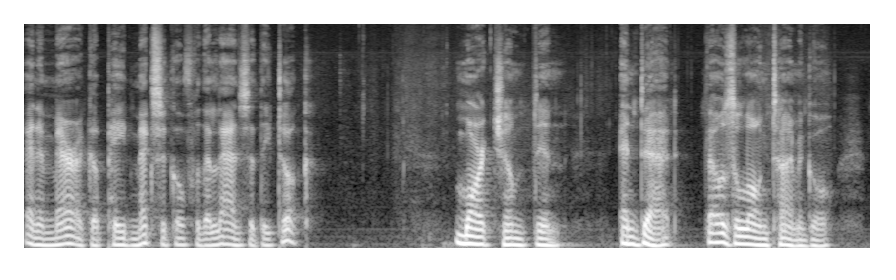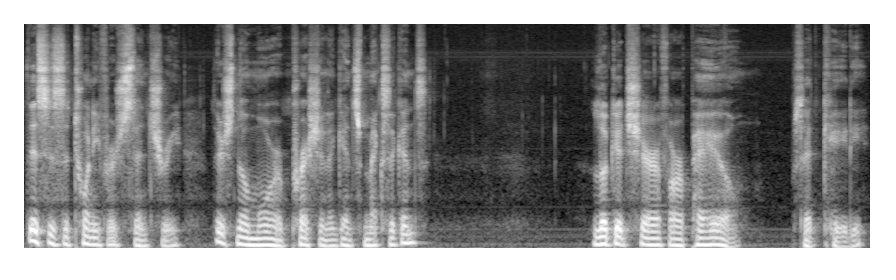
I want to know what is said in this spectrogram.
and America paid Mexico for the lands that they took. Mark jumped in. And, Dad, that was a long time ago. This is the 21st century. There's no more oppression against Mexicans. Look at Sheriff Arpaio, said Katie.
